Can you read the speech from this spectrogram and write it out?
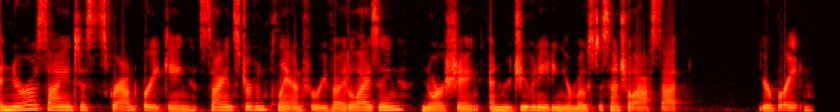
A neuroscientist's groundbreaking, science driven plan for revitalizing, nourishing, and rejuvenating your most essential asset, your brain.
